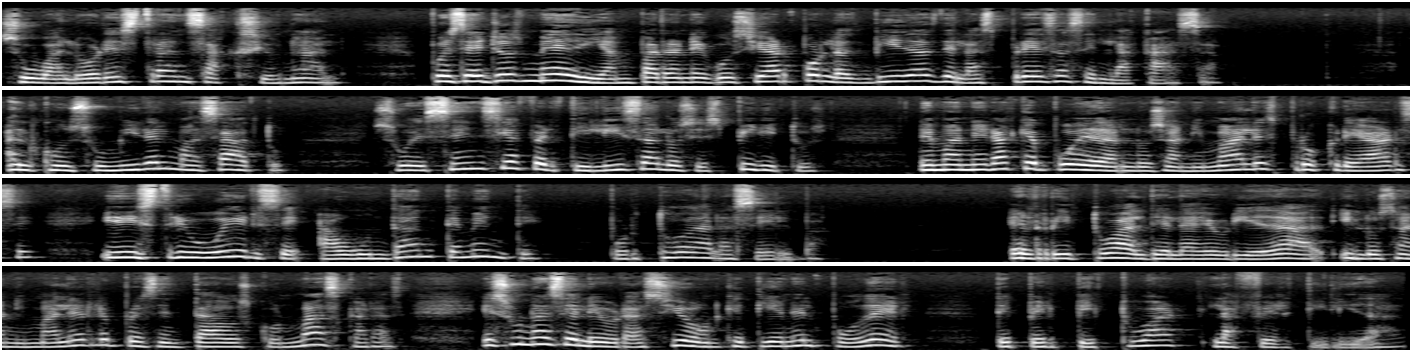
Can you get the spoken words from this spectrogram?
Su valor es transaccional, pues ellos median para negociar por las vidas de las presas en la casa. Al consumir el masato, su esencia fertiliza a los espíritus, de manera que puedan los animales procrearse y distribuirse abundantemente por toda la selva. El ritual de la ebriedad y los animales representados con máscaras es una celebración que tiene el poder de perpetuar la fertilidad.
